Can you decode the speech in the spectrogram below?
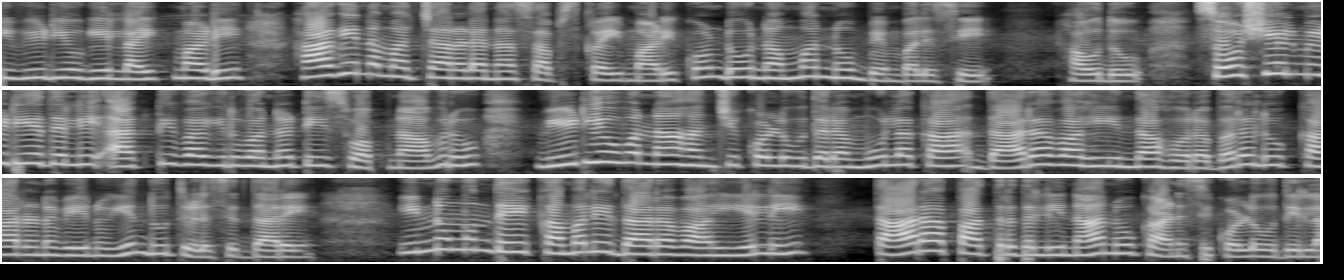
ಈ ವಿಡಿಯೋಗೆ ಲೈಕ್ ಮಾಡಿ, ಹಾಗೆ ನಮ್ಮ ಚಾನಲನ್ನು ಸಬ್ಸ್ಕ್ರೈಬ್ ಮಾಡಿಕೊಂಡು ನಮ್ಮನ್ನು ಬೆಂಬಲಿಸಿ. ಹೌದು. ಸೋಷಿಯಲ್ ಮೀಡಿಯಾದಲ್ಲಿ ಆಕ್ಟಿವ್ ಆಗಿರುವ ನಟಿ ಸ್ವಪ್ನ ಅವರು ವಿಡಿಯೋವನ್ನು ಹಂಚಿಕೊಳ್ಳುವುದರ ಮೂಲಕ ಧಾರಾವಾಹಿಯಿಂದ ಹೊರಬರಲು ಕಾರಣವೇನು ಎಂದು ತಿಳಿಸಿದ್ದಾರೆ. ಇನ್ನು ಮುಂದೆ ಕಮಲಿ ಧಾರಾವಾಹಿಯಲ್ಲಿ ತಾರಾ ಪಾತ್ರದಲ್ಲಿ ನಾನು ಕಾಣಿಸಿಕೊಳ್ಳುವುದಿಲ್ಲ.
